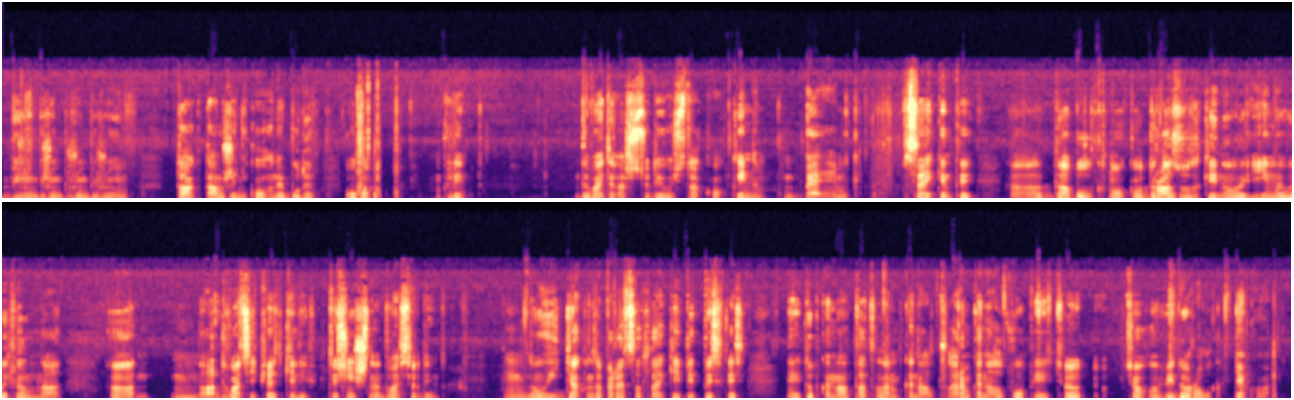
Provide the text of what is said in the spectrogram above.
біжим, біжим, біжим, біжим. Так, там вже нікого не буде. Ого. Блін. Давайте аж сюди ось тако кинемо. Бемк. Все кінти. Дабл кнок одразу закинули, і ми виграли на, на 25 кілів. Точніше на 21. Ну і дякую за перегляд, лайки, підписуйтесь на YouTube канал та телеграм-канал. Телеграм-канал в описі цього відеоролика. Дякую вам.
